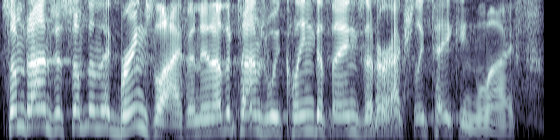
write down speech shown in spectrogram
sometimes it's something that brings life, and then other times we cling to things that are actually taking life.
